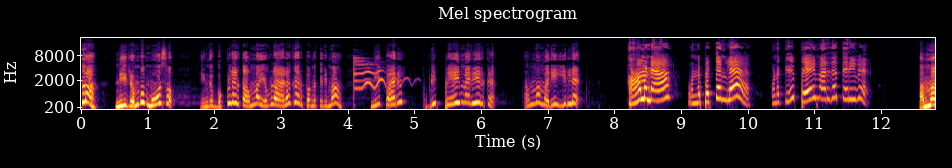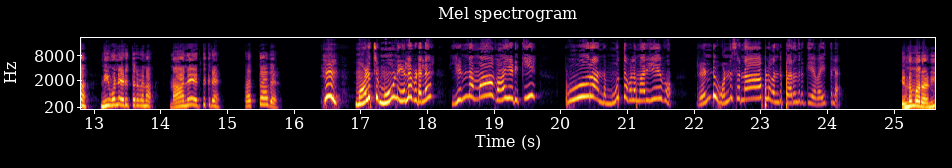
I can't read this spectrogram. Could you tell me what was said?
அம்மா நீ ரொம்ப மோசம். எங்க புக்ல இருக்க அம்மா எவ்வளவு அழகா இருப்பாங்க தெரியுமா? நீ பாரு அப்படி பேய் மாதிரியே இருக்க. அம்மா மாதிரியே இல்ல. ஆமாடா உன்னை பெத்தன்ல. உனக்கு பேய் மாதிரி தான் தெரியுது. அம்மா நீ ஒண்ணு எடுத்துற வேணாம். நானே எடுத்துக்கிறேன். கத்தாத. முளைச்சு மூணு இலை விடல. என்னம்மா வாயடிக்கி பூரா அந்த மூத்தவள மாதிரியே இருக்கும். ரெண்டு ஒண்ணு சொன்னாப்புல வந்து பிறந்திருக்கிய வயித்துல. என்னம்மா ராணி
